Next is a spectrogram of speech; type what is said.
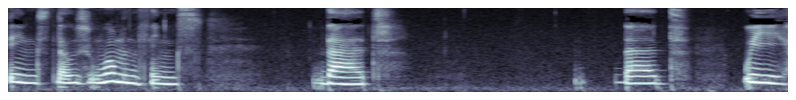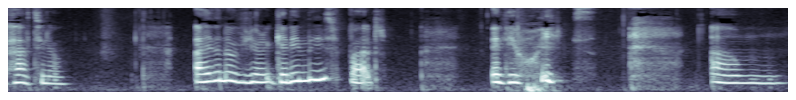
things, those woman things that that we have to know. I don't know if you're getting this, but anyways, um,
